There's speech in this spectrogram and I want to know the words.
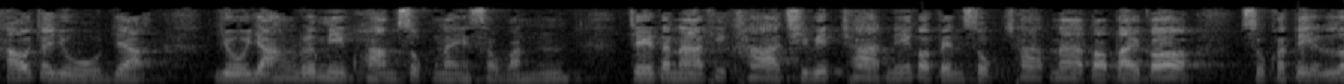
เขาจะอยู่อย่าอยู่ยั้งหรือมีความสุขในสวรรค์ เจตนาที่ฆ่าชีวิตชาตินี้ก็เป็นสุขชาติหน้าต่อไปก็สุขติโล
